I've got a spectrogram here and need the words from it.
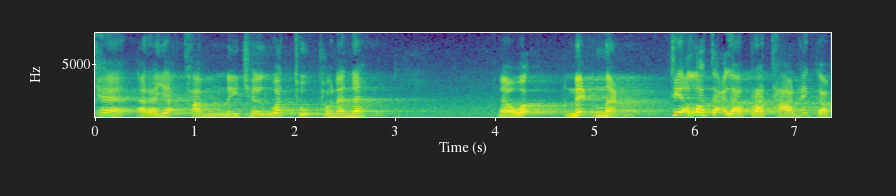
แค่อารยธรรมในเชิงวัตถุเท่านั้นนะ นะว่าเนืมัดที่อัลลอฮฺตะลาประทานให้กับ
